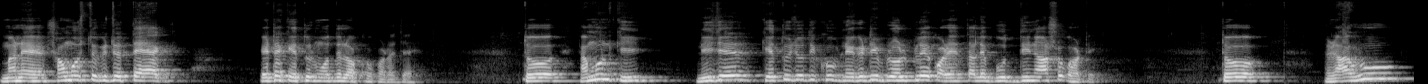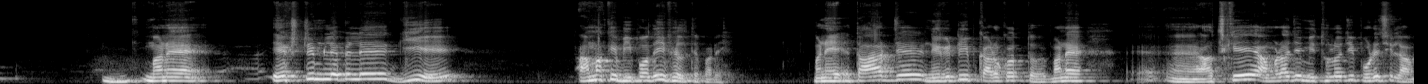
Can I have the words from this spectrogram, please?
মানে সমস্ত কিছু ত্যাগ, এটা কেতুর মধ্যে লক্ষ্য করা যায়। তো এমনকি নিজের কেতু যদি খুব নেগেটিভ রোল প্লে করে, তাহলে বুদ্ধি নাশও ঘটে। তো রাহু মানে এক্সট্রিম লেভেলে গিয়ে আমাকে বিপদেই ফেলতে পারে। মানে তার যে নেগেটিভ কারকত্ব মানে আজকে আমরা যে মিথোলজি পড়েছিলাম,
